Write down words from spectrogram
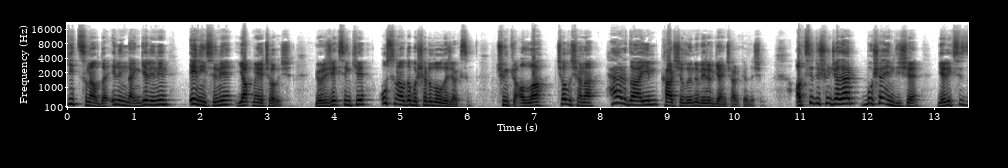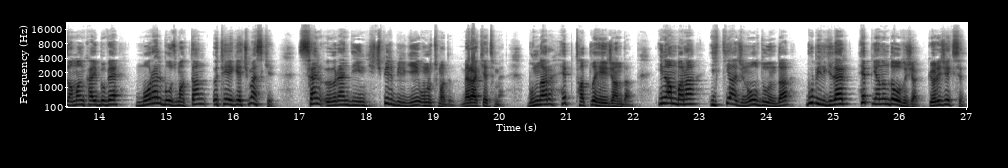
git sınavda elinden gelenin en iyisini yapmaya çalış. Göreceksin ki o sınavda başarılı olacaksın. Çünkü Allah çalışana her daim karşılığını verir genç arkadaşım. Aksi düşünceler boşa endişe, gereksiz zaman kaybı ve moral bozmaktan öteye geçmez ki. Sen öğrendiğin hiçbir bilgiyi unutmadın. Merak etme. Bunlar hep tatlı heyecandan. İnan bana ihtiyacın olduğunda bu bilgiler hep yanında olacak. Göreceksin.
